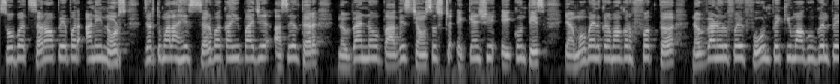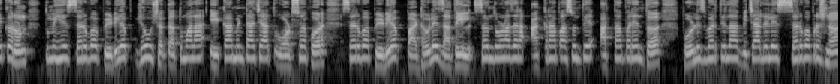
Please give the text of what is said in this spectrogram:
सोबत सराव पेपर आणि नोट्स जर तुम्हाला हे सर्व काही पाहिजे असेल तर नव्याण्णव बावीस चौसष्ट एक्क्याऐंशी एकोणतीस या मोबाईल क्रमांकावर फक्त नव्याण्णव रुपये फोनपे किंवा गुगल पे करून तुम्ही हे सर्व पी डी एफ घेऊ शकता. तुम्हाला एका मिनिटाच्या आत व्हॉट्सअपवर सर्व पी डी एफ पाठवले जातील. सन दोन हजार अकरापासून ते आत्तापर्यंत पोलीस भरतीला विचारलेले सर्व प्रश्न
